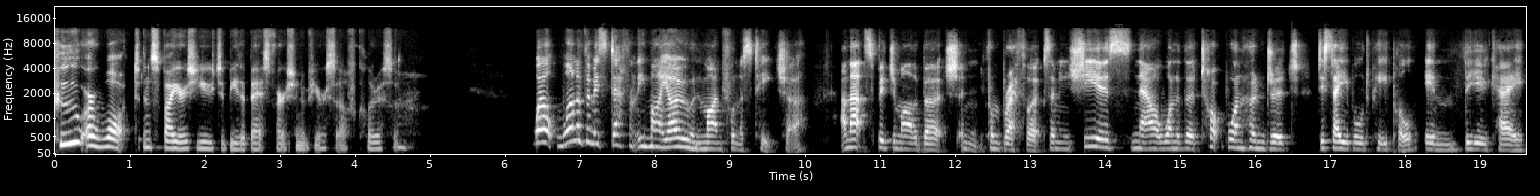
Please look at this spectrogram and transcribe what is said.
Who or what inspires you to be the best version of yourself, Clarissa? Well, one of them is definitely my own mindfulness teacher, and that's Vidyamala Birch and from Breathworks. I mean, she is now one of the top 100 disabled people in the UK,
